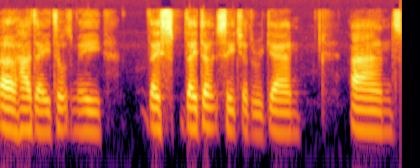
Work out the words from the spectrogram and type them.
Uh, how dare you talk to me? They they don't see each other again, and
